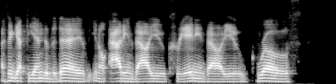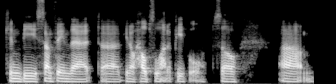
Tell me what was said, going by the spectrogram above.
I think at the end of the day, you know, adding value, creating value, growth can be something that uh, you know helps a lot of people. So, um,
